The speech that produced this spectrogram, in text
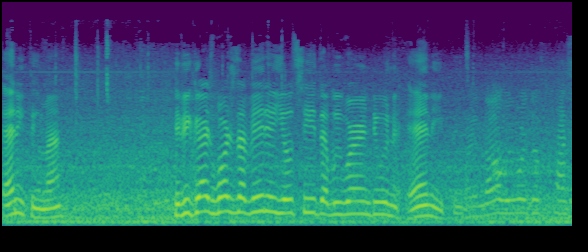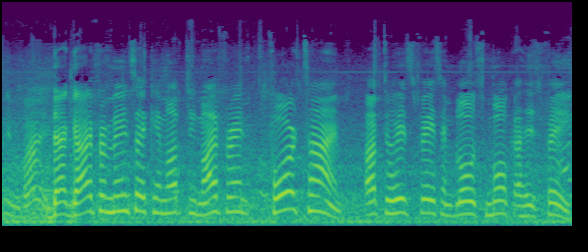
anything, man. If you guys watch the video, you'll see that we weren't doing anything. I know we were just passing by. That guy from Mensa came up to my friend four times up to his face and blow smoke at his face.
